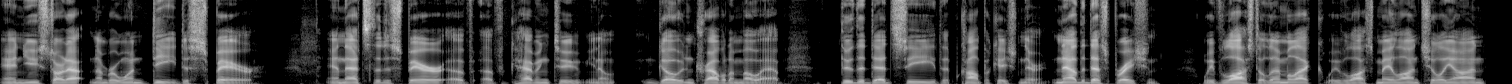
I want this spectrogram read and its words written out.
and you start out number one D despair, and that's the despair of of having to you know go and travel to Moab through the Dead Sea, the complication there. Now the desperation We've lost Elimelech. We've lost Mahlon Chilion.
